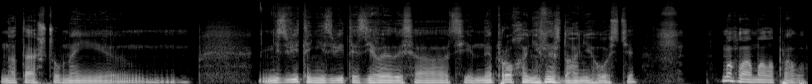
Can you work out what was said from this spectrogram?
на те, що в неї ні звідти, ні звідти з'явилися ці непрохані, неждані гості? Могла, мала право.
